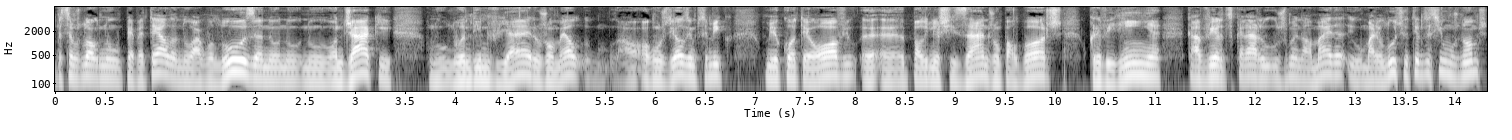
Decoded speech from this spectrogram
Passamos logo no Pepe Tela, no Água Lusa, no, no, no Onjaki, no Luandino Vieira, o João Melo, alguns deles. Em Moçambique, o meu conto é óbvio, a, a Paulina Xizano, João Paulo Borges, o Craveirinha, Cabo Verde, se calhar o José Almeida, o Mário Lúcio. Temos assim uns nomes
